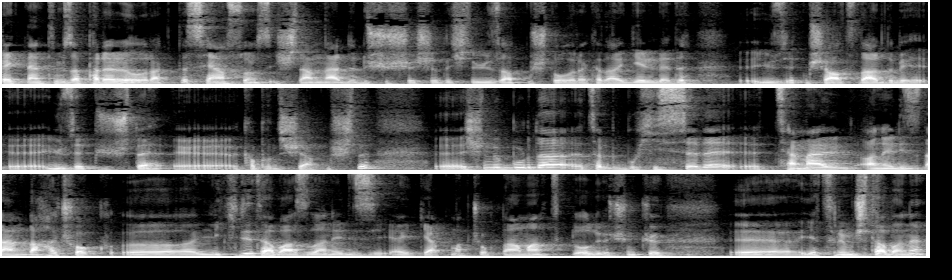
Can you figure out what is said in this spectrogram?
beklentimize paralel olarak da seans sonrası işlemlerde düşüş yaşadı. İşte 160 dolara kadar geriledi. 176'larda bir 173'te kapanış yapmıştı. Şimdi burada e, tabii bu hissede e, temel analizden daha çok e, likidite bazlı analizi yapmak çok daha mantıklı oluyor. Çünkü e, yatırımcı tabanı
